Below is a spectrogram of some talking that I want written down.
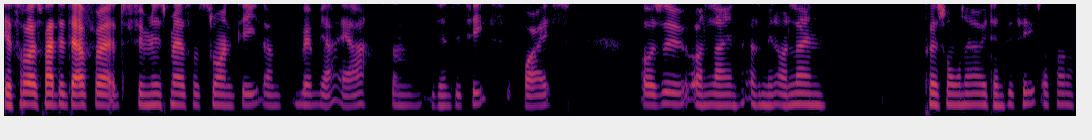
jeg tror også bare, det er derfor, at feminisme er så stor en del af, hvem jeg er, sådan identitetswise. Også online, altså min online persona og identitet og sådan noget.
